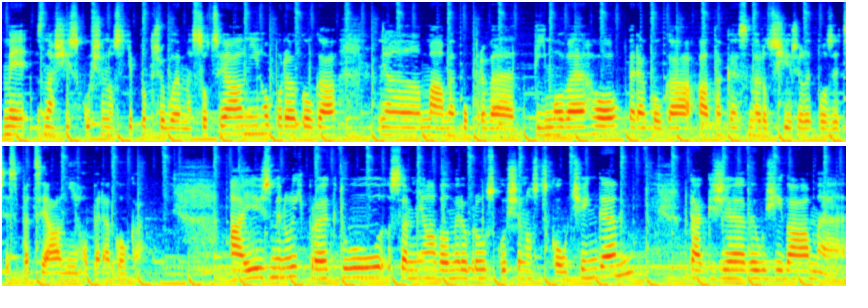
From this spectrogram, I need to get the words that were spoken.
my z naší zkušenosti potřebujeme sociálního pedagoga, eh, máme poprvé týmového pedagoga a také jsme rozšířili pozici speciálního pedagoga. A již z minulých projektů jsem měla velmi dobrou zkušenost s coachingem, takže využíváme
